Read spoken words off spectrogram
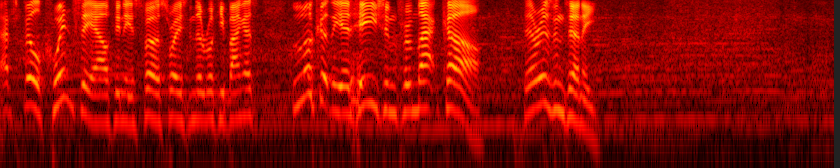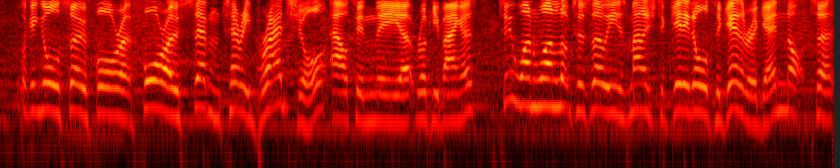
That's Phil Quincy out in his first race in the Rookie Bangers. Look at the adhesion from that car. There isn't any. Looking also for uh, 407 Terry Bradshaw out in the uh, rookie bangers. 211 looks as though he's managed to get it all together again, not uh,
